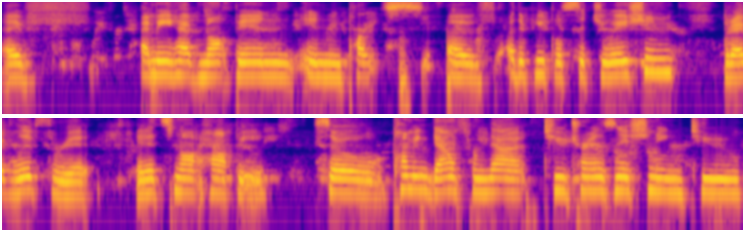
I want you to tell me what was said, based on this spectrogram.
I've I may have not been in parts of other people's situation, but I've lived through it and it's not happy. So coming down from that to transitioning to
